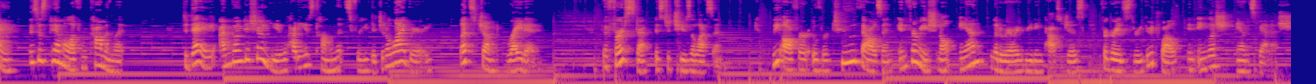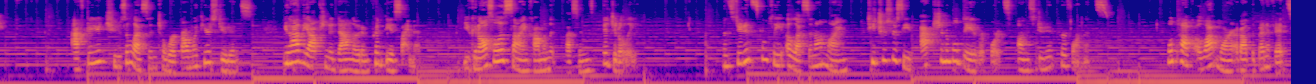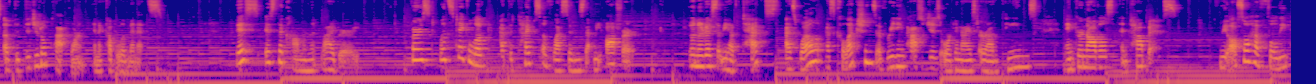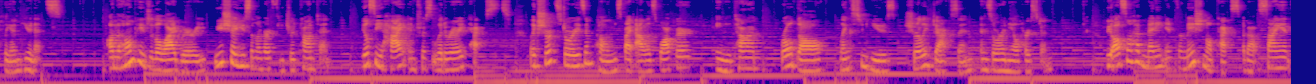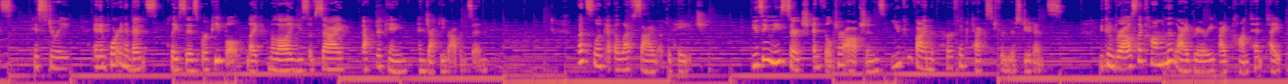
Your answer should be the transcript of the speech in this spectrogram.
Hi, this is Pamela from CommonLit. Today, I'm going to show you how to use CommonLit's free digital library. Let's jump right in. The first step is to choose a lesson. We offer over 2,000 informational and literary reading passages for grades 3 through 12 in English and Spanish. After you choose a lesson to work on with your students, you have the option to download and print the assignment. You can also assign CommonLit lessons digitally. When students complete a lesson online, teachers receive actionable data reports on student performance. We'll talk a lot more about the benefits of the digital platform in a couple of minutes. This is the CommonLit Library. First, let's take a look at the types of lessons that we offer. You'll notice that we have texts as well as collections of reading passages organized around themes, anchor novels, and topics. We also have fully planned units. On the homepage of the library, we show you some of our featured content. You'll see high interest literary texts, like short stories and poems by Alice Walker, Amy Tan, Roald Dahl, Langston Hughes, Shirley Jackson, and Zora Neale Hurston. We also have many informational texts about science, history, and important events, places, or people like Malala Yousafzai, Dr. King, and Jackie Robinson. Let's look at the left side of the page. Using these search and filter options, you can find the perfect text for your students. You can browse the CommonLit library by content type,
